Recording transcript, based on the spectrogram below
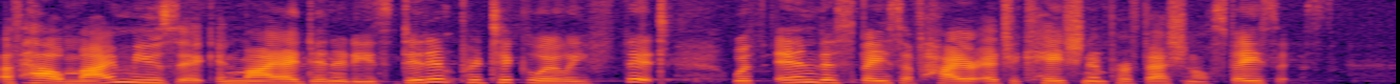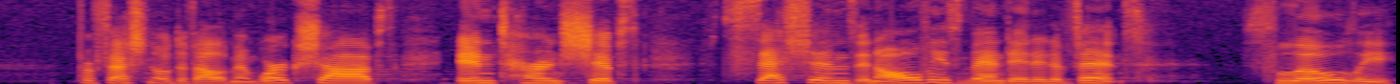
of how my music and my identities didn't particularly fit within the space of higher education and professional spaces professional development workshops, internships, sessions, and all these mandated events slowly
